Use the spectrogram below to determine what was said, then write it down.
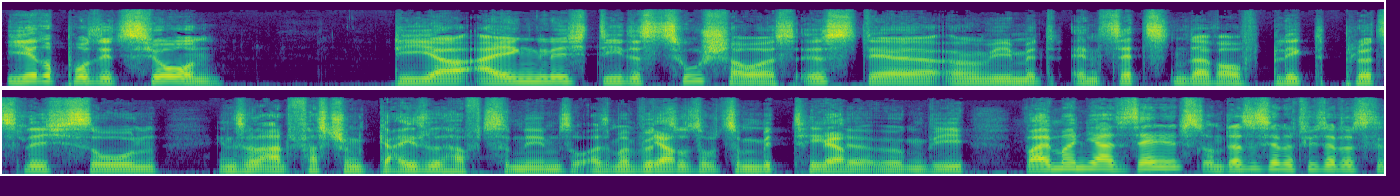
ihre Position, die ja eigentlich die des Zuschauers ist, der irgendwie mit Entsetzen darauf blickt, plötzlich so in so eine Art fast schon geiselhaft zu nehmen. So. Also man wird ja. so, so zum Mittäter ja. irgendwie, weil man ja selbst, und das ist ja natürlich das,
